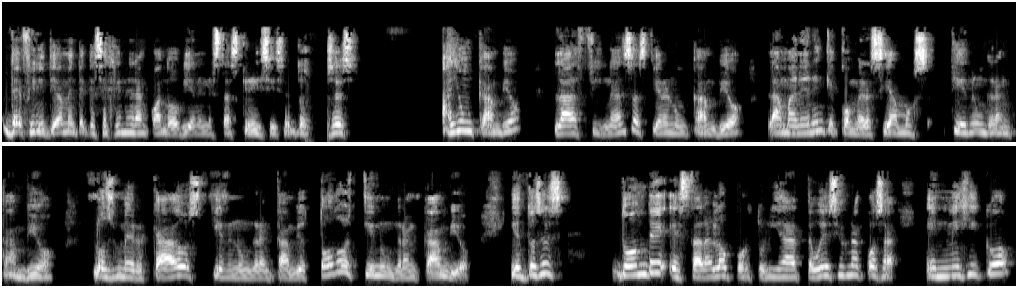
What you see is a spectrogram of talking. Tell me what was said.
definitivamente que se generan cuando vienen estas crisis. Entonces, hay un cambio, las finanzas tienen un cambio, la manera en que comerciamos tiene un gran cambio, los mercados tienen un gran cambio, todo tiene un gran cambio. Y entonces, ¿dónde estará la oportunidad? Te voy a decir una cosa, en México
